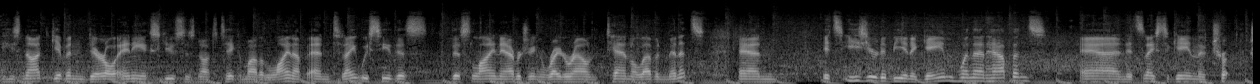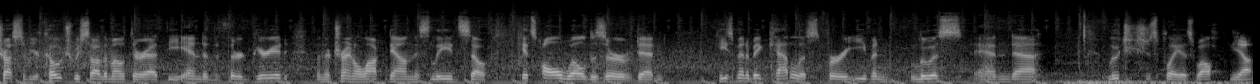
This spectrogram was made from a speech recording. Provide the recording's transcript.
he's not given Darryl any excuses not to take him out of the lineup. And tonight we see this this line averaging right around 10, 11 minutes, and it's easier to be in a game when that happens. And it's nice to gain the tr- trust of your coach. We saw them out there at the end of the third period when they're trying to lock down this lead. So it's all well deserved, and he's been a big catalyst for even Lewis and. Uh, Lucic's play as well. Yeah,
